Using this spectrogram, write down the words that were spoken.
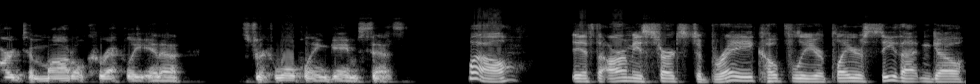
hard to model correctly in a strict role-playing game sense Well, if the army starts to break, hopefully your players see that and go,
